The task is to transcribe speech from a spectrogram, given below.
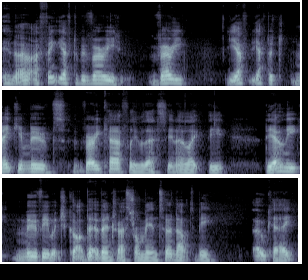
you know, I think you have to be very, very. You have you have to make your moves very carefully with this. You know, like the the only movie which got a bit of interest from me and turned out to be okay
